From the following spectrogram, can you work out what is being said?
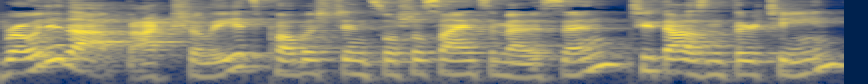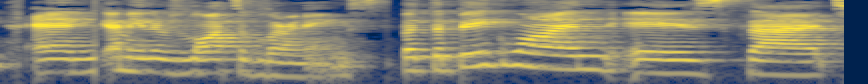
wrote it up actually. It's published in social science and medicine 2013 and i mean there's lots of learnings. But the big one is that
